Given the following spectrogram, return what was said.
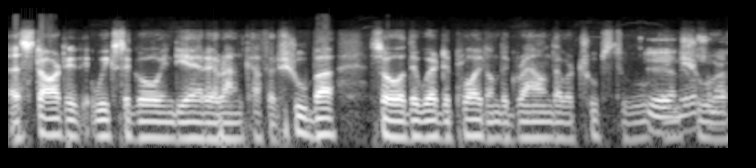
uh, started weeks ago in the area around Kafir Shuba. So they were deployed on the ground, our troops, to ensure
